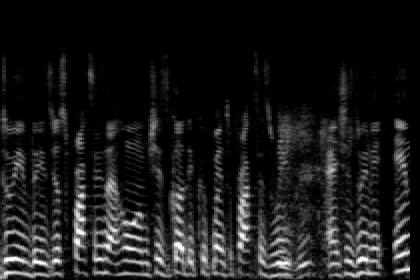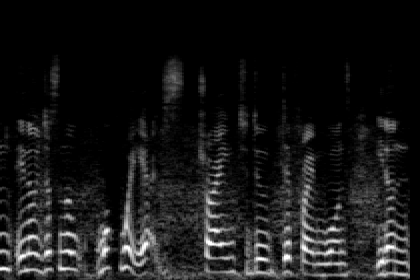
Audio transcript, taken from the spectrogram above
doing this, just practicing at home. She's got the equipment to practice with, Mm-hmm. and she's doing it in, you know, just in a walkway. Yeah, just trying to do different ones. You don't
